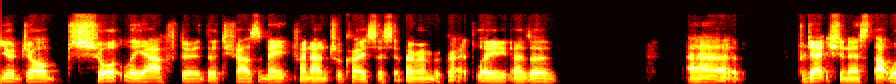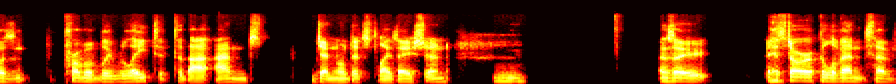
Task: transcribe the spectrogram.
your job shortly after the 2008 financial crisis, if I remember correctly, as a uh, projectionist that wasn't probably related to that and general digitalization. Mm-hmm. And so historical events have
